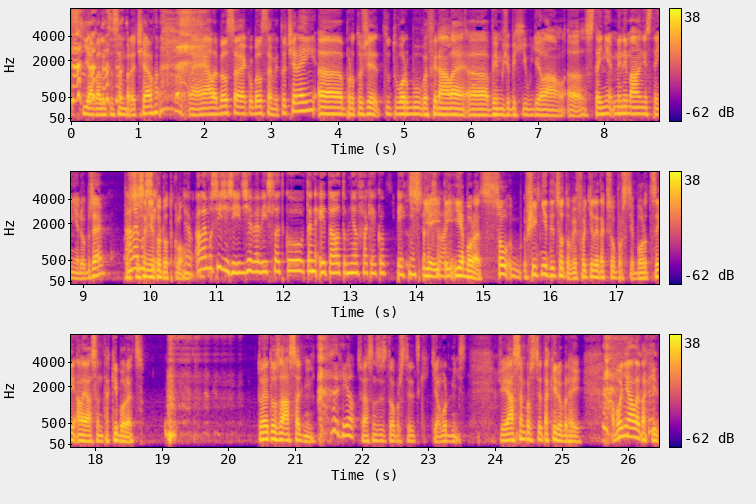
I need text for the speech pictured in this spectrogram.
ctí a velice jsem brečel. ne, ale byl jsem, jako byl jsem vytočený, protože tu tvorbu ve finále vím, že bych ji udělal stejně, minimálně stejně dobře Prostě ale se musí, mě to dotklo. Jo, ale musíš říct, že ve výsledku ten Ital to měl fakt jako pěkně zpracovaný. Je, je borec. Jsou, všichni ty, co to vyfotili, tak jsou prostě borci, ale já jsem taky borec. To je to zásadní, jo. co já jsem si z toho prostě vždycky chtěl odníst. Že já jsem prostě taky dobrý. A oni ale taky.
